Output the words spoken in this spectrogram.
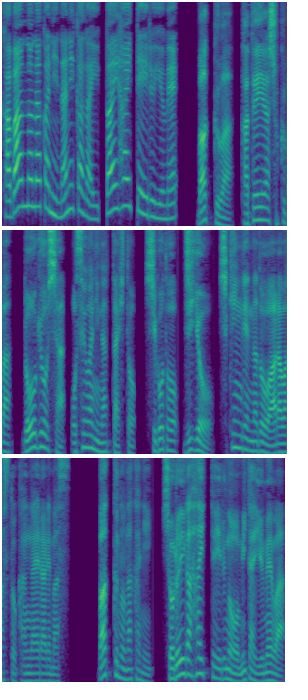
カバンの中に何かがいっぱい入っている夢。バッグは家庭や職場、同業者、お世話になった人、仕事、事業、資金源などを表すと考えられます。バッグの中に書類が入っているのを見た夢は、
